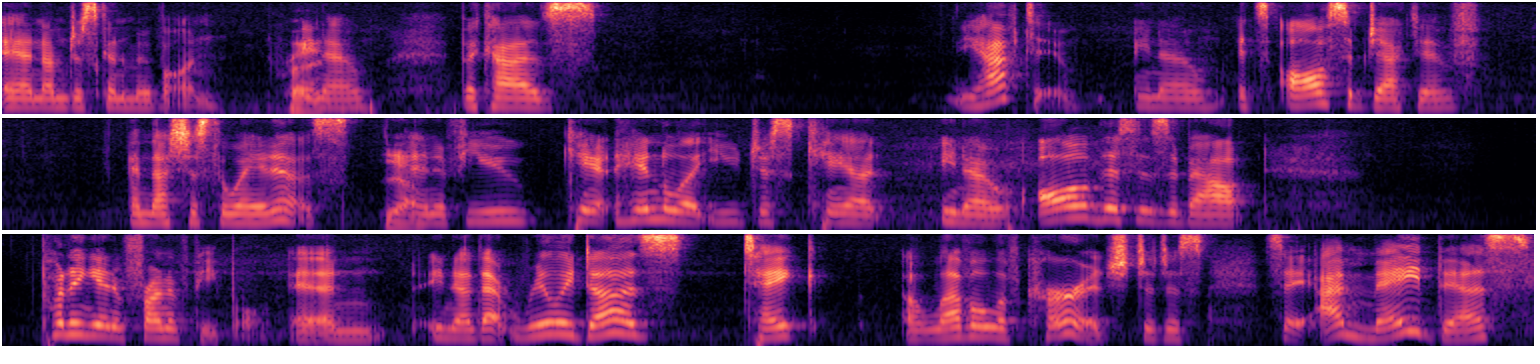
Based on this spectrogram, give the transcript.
and I'm just going to move on. Right. You know, because you have to. You know, it's all subjective, and that's just the way it is. Yeah. And if you can't handle it, you just can't. You know, all of this is about putting it in front of people, and you know that really does take a level of courage to just say, "I made this."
